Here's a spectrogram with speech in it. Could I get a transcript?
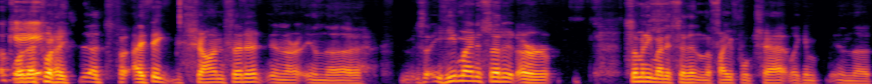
Okay. Well, that's what I. That's I think Sean said it in our in the. He might have said it, or somebody might have said it in the Fightful chat, like in in the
